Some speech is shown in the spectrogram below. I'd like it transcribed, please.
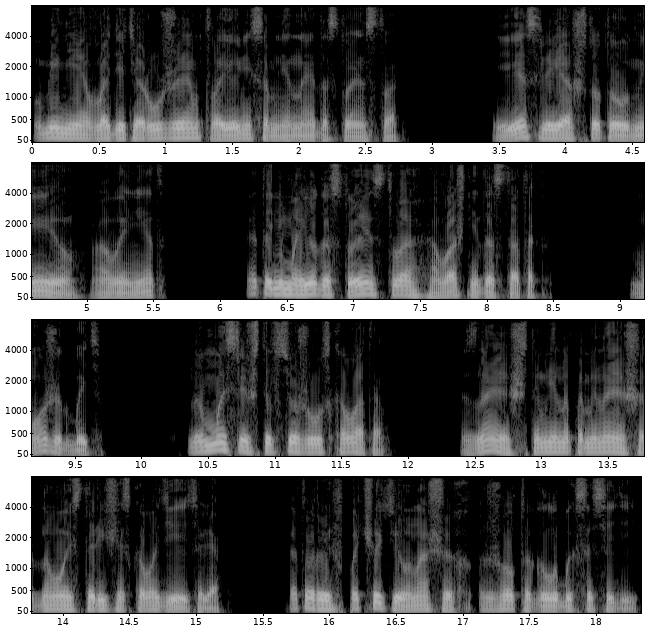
Умение владеть оружием – твое несомненное достоинство. Если я что-то умею, а вы нет, это не мое достоинство, а ваш недостаток. Может быть. Но мыслишь ты все же узковато. Знаешь, ты мне напоминаешь одного исторического деятеля, который в почете у наших желто-голубых соседей.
